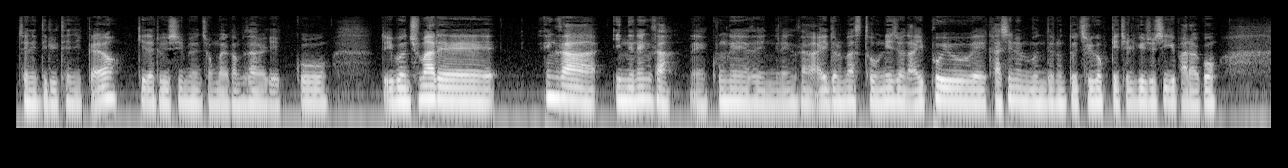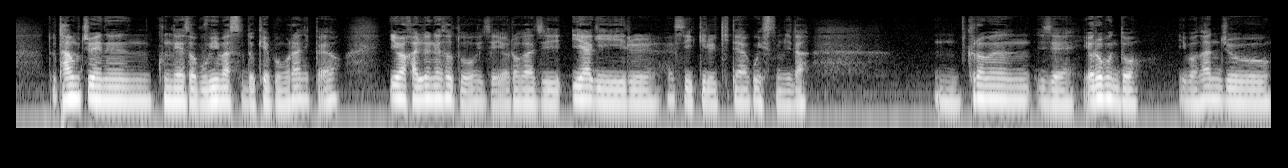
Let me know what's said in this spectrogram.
전해드릴 테니까요. 기다려주시면 정말 감사하겠고, 또 이번 주말에 행사, 있는 행사, 네, 국내에서 있는 행사, 아이돌 마스터 온리전 아이포유에 가시는 분들은 또 즐겁게 즐겨주시기 바라고, 또 다음 주에는 국내에서 무비마스도 개봉을 하니까요. 이와 관련해서도 이제 여러 가지 이야기를 할 수 있기를 기대하고 있습니다. 음, 그러면 이제 여러분도 이번 한 주,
